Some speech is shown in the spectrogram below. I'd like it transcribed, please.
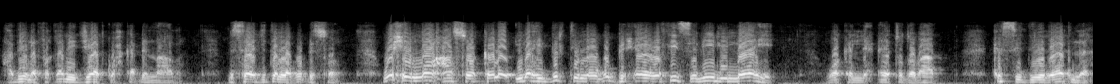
Haddii nafaqadii jihaadku wax ka dhinaado masaajida lagu dhiso wixii noocaasoo kaleo ilaahay dartii loogu bixinaya wa fii sabiili illaahi waa ka lix ee toddobaad. Ka sideedaadna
